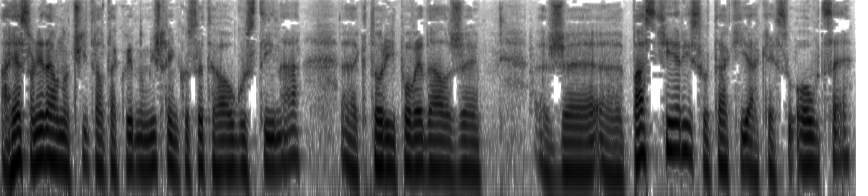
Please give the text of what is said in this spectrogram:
A ja som nedávno čítal takú jednu myšlienku svätého Augustína, eh, ktorý povedal, že, že eh, pastieri sú takí, aké sú ovce,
